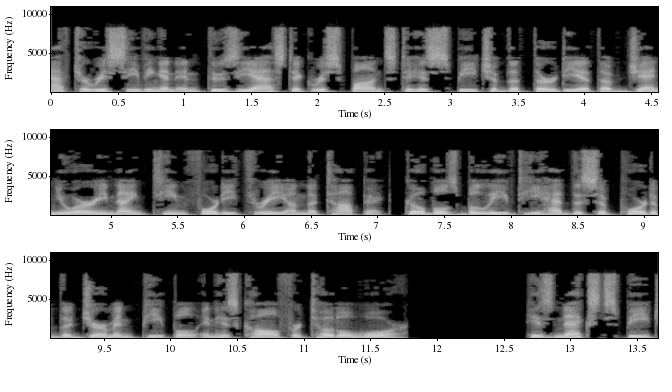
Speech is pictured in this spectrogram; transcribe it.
After receiving an enthusiastic response to his speech of 30 January 1943 on the topic, Goebbels believed he had the support of the German people in his call for total war. His next speech,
